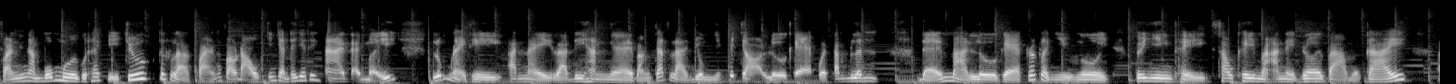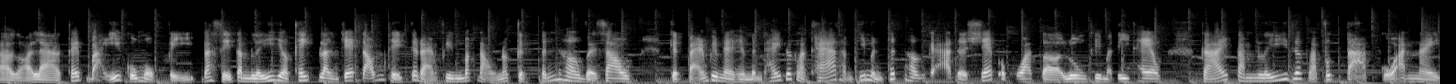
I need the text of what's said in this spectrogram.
khoảng những năm 40 của thế kỷ trước, tức là khoảng vào đầu chiến tranh thế giới thứ hai tại Mỹ. Lúc này thì anh này là đi hành nghề bằng cách là dùng những cái trò lừa gạt về tâm linh để mà lừa gạt rất là nhiều người tuy nhiên thì sau khi mà anh này rơi vào một cái à, gọi là cái bẫy của một vị bác sĩ tâm lý do Kate Blanchett đóng thì cái đoạn phim bắt đầu nó kịch tính hơn về sau. Kịch bản phim này thì mình thấy rất là khá thậm chí mình thích hơn cả The Shape of Water luôn khi mà đi theo cái tâm lý rất là phức tạp của anh này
